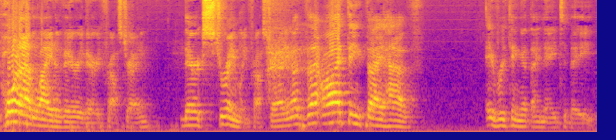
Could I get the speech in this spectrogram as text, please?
Port Adelaide are very, very frustrating. They're extremely frustrating. I, I think they have everything that they need to be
